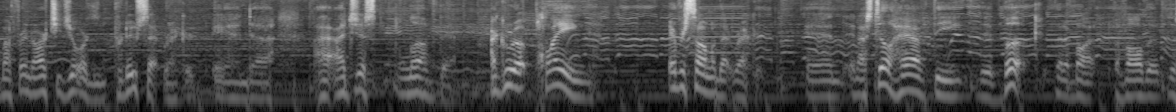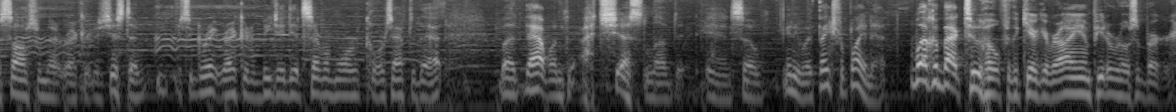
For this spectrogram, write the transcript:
My friend Archie Jordan produced that record, and uh, I, I just love that. I grew up playing every song on that record, and and I still have the the book that I bought of all the, the songs from that record. It's just a it's a great record, and BJ did several more, of course, after that. But that one, I just loved it. And so, anyway, thanks for playing that. Welcome back to Hope for the Caregiver. I am Peter Rosenberger.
